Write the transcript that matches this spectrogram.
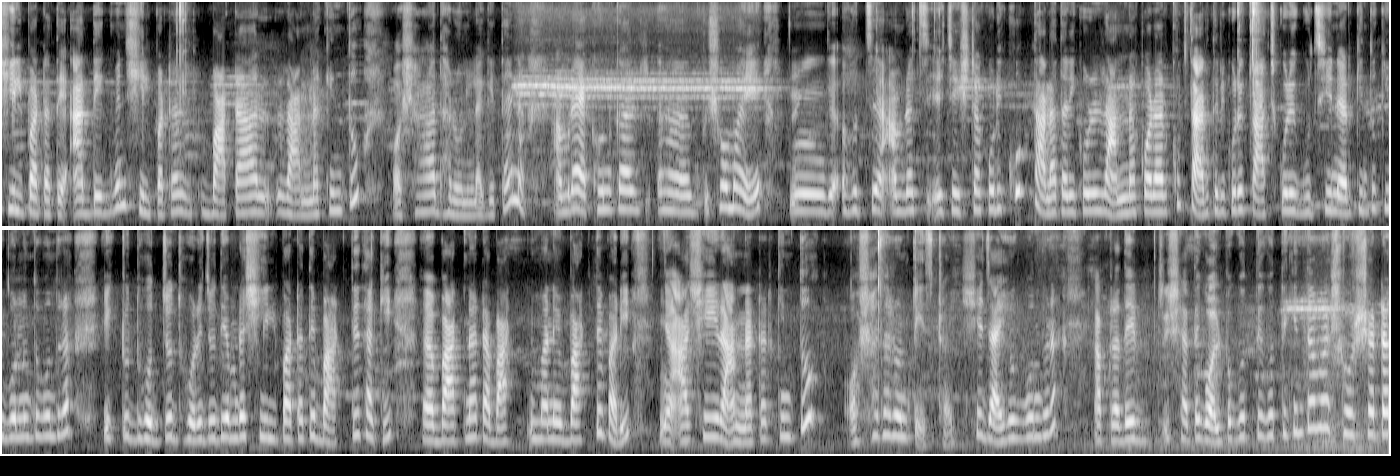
শিলপাটাতে। আর দেখবেন শিলপাটার বাটার রান্না কিন্তু অসাধারণ লাগে, তাই না? আমরা এখনকার সময়ে হচ্ছে আমরা চেষ্টা করি খুব তাড়াতাড়ি করে রান্না করার, খুব তাড়াতাড়ি করে কাজ করে গুছিয়ে নেওয়ার কিন্তু কি বলুন তো বন্ধুরা, একটু ধৈর্য ধরে যদি আমরা শিলপাটাতে বাটতে থাকি বাটনাটা বাট মানে বাটতে পারি আর সেই রান্নাটার কিন্তু অসাধারণ টেস্ট হয়। সে যাই হোক বন্ধুরা, আপনাদের সাথে গল্প করতে করতে কিন্তু আমার সর্ষাটা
